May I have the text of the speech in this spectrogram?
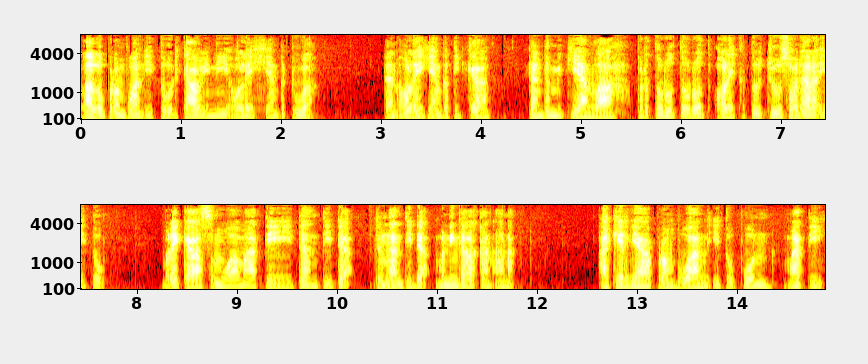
Lalu perempuan itu dikawini oleh yang kedua, dan oleh yang ketiga, dan demikianlah berturut-turut oleh ketujuh saudara itu. Mereka semua mati dan tidak dengan tidak meninggalkan anak. Akhirnya perempuan itu pun mati.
